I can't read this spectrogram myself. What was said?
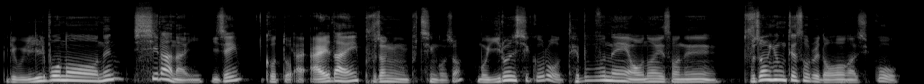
그리고 일본어는 시라나이 이제 그것도 아- 알다에 부정형 붙인 거죠. 뭐 이런 식으로 대부분의 언어에서는 부정 형태소를 넣어가지고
